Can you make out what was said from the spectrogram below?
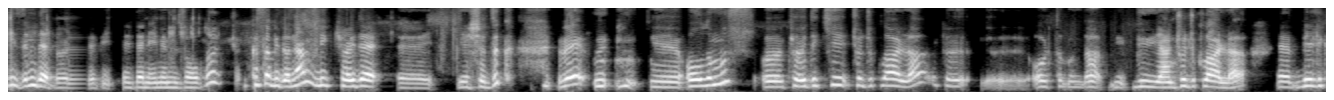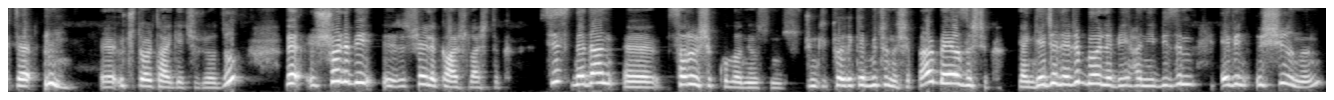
Bizim de böyle bir deneyimimiz oldu. Kısa bir dönem bir köyde e, yaşadık ve e, oğlumuz e, köydeki çocuklarla, köy e, ortamında büyüyen çocuklarla e, birlikte 3-4 ay geçiriyordu. Ve şöyle bir e, şeyle karşılaştık. Siz neden e, sarı ışık kullanıyorsunuz? Çünkü köydeki bütün ışıklar beyaz ışık. Yani geceleri böyle bir hani bizim evin ışığının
